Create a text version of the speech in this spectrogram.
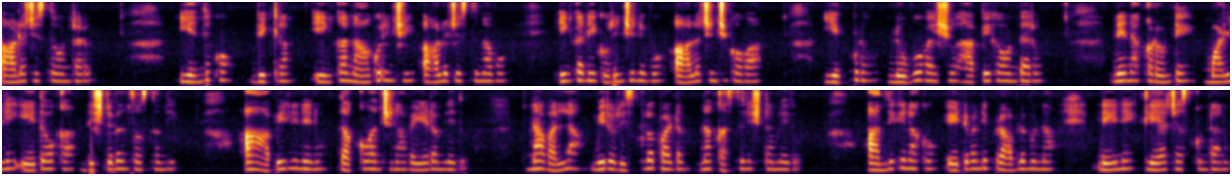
ఆలోచిస్తూ ఉంటాడు. ఎందుకు విక్రమ్ ఇంకా నా గురించి ఆలోచిస్తున్నావు? ఇంకా నీ గురించి నువ్వు ఆలోచించుకోవా? ఎప్పుడు నువ్వు వైషు హ్యాపీగా ఉంటారు? నేను అక్కడ ఉంటే మళ్ళీ ఏదో ఒక డిస్టర్బెన్స్ వస్తుంది. ఆ అభిని నేను తక్కువ అంచనా వేయడం లేదు. నా వల్ల మీరు రిస్క్లో పడడం నాకు అస్సలు ఇష్టం లేదు. అందుకే నాకు ఎటువంటి ప్రాబ్లం ఉన్నా నేనే క్లియర్ చేసుకుంటాను.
